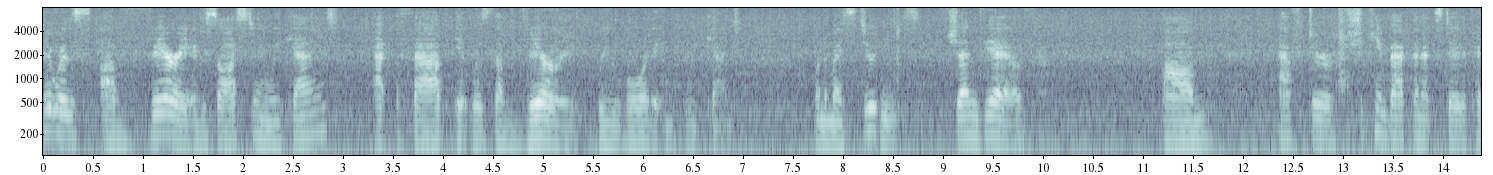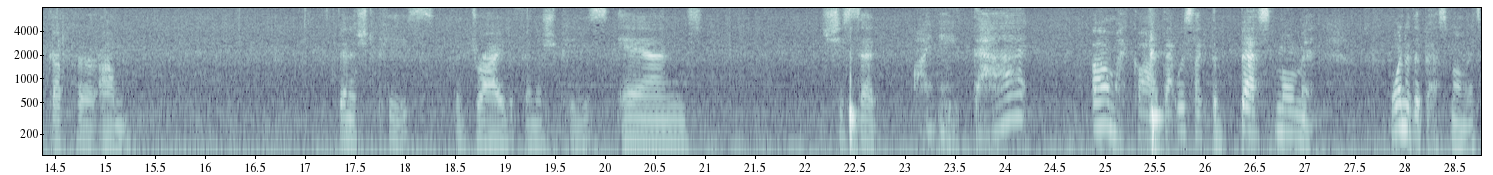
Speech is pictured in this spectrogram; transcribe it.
It was a very exhausting weekend at the Fab. It was a very rewarding weekend. One of my students, Genevieve, um, after she came back the next day to pick up her um, finished piece, the dried finished piece. And she said, I made that? Oh my God, that was like the best moment. One of the best moments.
